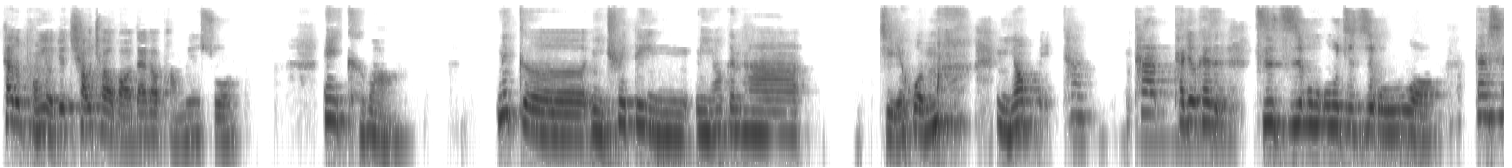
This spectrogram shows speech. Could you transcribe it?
他的朋友就悄悄把我带到旁边说：“哎，可宝，那个你确定你要跟他结婚吗？你要他他他就开始支支吾吾，支支吾吾哦。但是。”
